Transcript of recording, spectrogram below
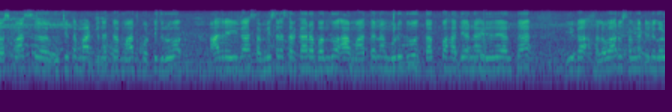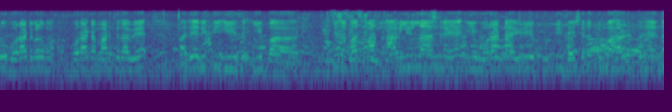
ಬಸ್ ಪಾಸ್ ಉಚಿತ ಮಾಡ್ತೀನಿ ಅಂತ ಮಾತು ಕೊಟ್ಟಿದ್ರು. ಆದ್ರೆ ಈಗ ಸಮ್ಮಿಶ್ರ ಸರ್ಕಾರ ಬಂದು ಆ ಮಾತನ್ನ ಮುರಿದು ತಪ್ಪ ಹದಿಯನ್ನ ಹಿಡಿದಿದೆ ಅಂತ ಈಗ ಹಲವಾರು ಸಂಘಟನೆಗಳು ಹೋರಾಟಗಳು ಹೋರಾಟ ಮಾಡ್ತಿದ್ದಾವೆ ಅದೇ ರೀತಿ ಈ ಈ ಉಚಿತ ಬಸ್ ಪಾಸ್ ಆಗಲಿಲ್ಲ ಅಂದ್ರೆ ಈ ಹೋರಾಟ ಇಡೀ ಪೂರ್ತಿ ದೇಶದ ತುಂಬಾ ಹರಡುತ್ತದೆ ಅಂತ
